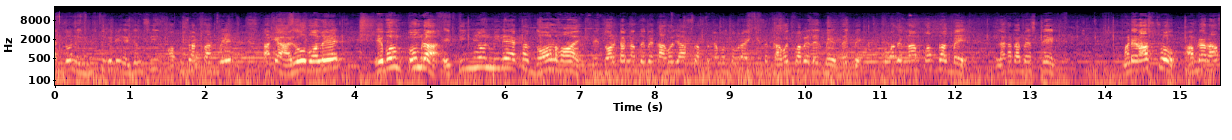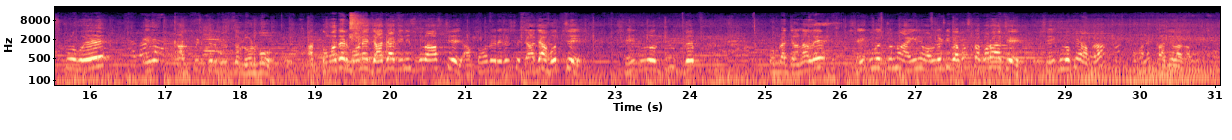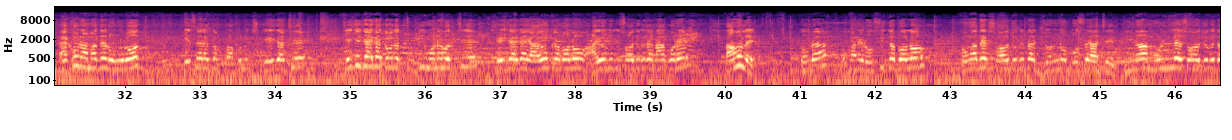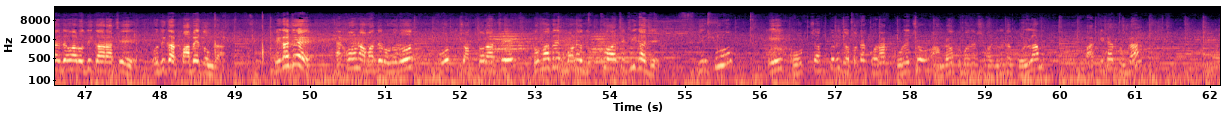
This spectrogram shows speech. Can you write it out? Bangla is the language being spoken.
একজন ইনভেস্টিগেটিং এজেন্সি অফিসার থাকবে, তাকে আয়ও বলে, এবং তোমরা এই তিনজন মিলে একটা দল হয়, সেই দলটার নাম দেখবে কাগজে আস্তে আস্তে যখন তোমরা এই কেসের কাগজ পাবে, লিখবে, দেখবে, তোমাদের নাম কম থাকবে লেখা থাকবে স্টেট মানে রাষ্ট্র, আমরা রাষ্ট্র হয়ে এই কালপিটদের বিরুদ্ধে লড়বো। আর তোমাদের মনে যা যা জিনিসগুলো আসছে, আর তোমাদের এগেস্টে যা যা হচ্ছে, সেইগুলোর বিরুদ্ধে তোমরা জানালে সেইগুলোর জন্য আইনে অলরেডি ব্যবস্থা করা আছে, সেইগুলোকে আমরা ওখানে কাজে লাগাবো। এখন আমাদের অনুরোধ কেসের একদম প্রাথমিক স্টেজ আছে। যে যে জায়গায় তোমাদের ত্রুটি মনে হচ্ছে, সেই জায়গায় আয়োকে বলো আয়ো যদি সহযোগিতা না করে, তাহলে তোমরা ওখানে রসিকে বলো, তোমাদের সহযোগিতার জন্য বসে আছে, বিনামূল্যে সহযোগিতা দেওয়ার অধিকার আছে, অধিকার পাবে তোমরা। ঠিক আছে? এখন আমাদের অনুরোধ কোর্ট চত্বর আছে, তোমাদের মনে দুঃখ আছে, ঠিক আছে। কিন্তু এই কোর্ট চত্বরে যতটা করার করেছ আমরাও তোমাদের সহযোগিতা করলাম। বাকিটা তোমরা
